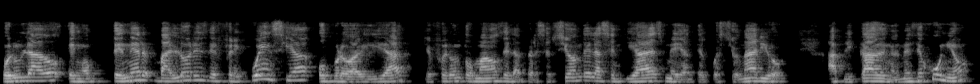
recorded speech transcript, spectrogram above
por un lado, en obtener valores de frecuencia o probabilidad que fueron tomados de la percepción de las entidades mediante el cuestionario aplicado en el mes de junio.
